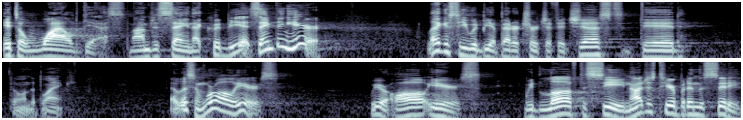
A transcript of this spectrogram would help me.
It's a wild guess. I'm just saying that could be it. Same thing here. Legacy would be a better church if it just did fill in the blank. Now, listen, we're all ears. We are all ears. We'd love to see, not just here, but in the city.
